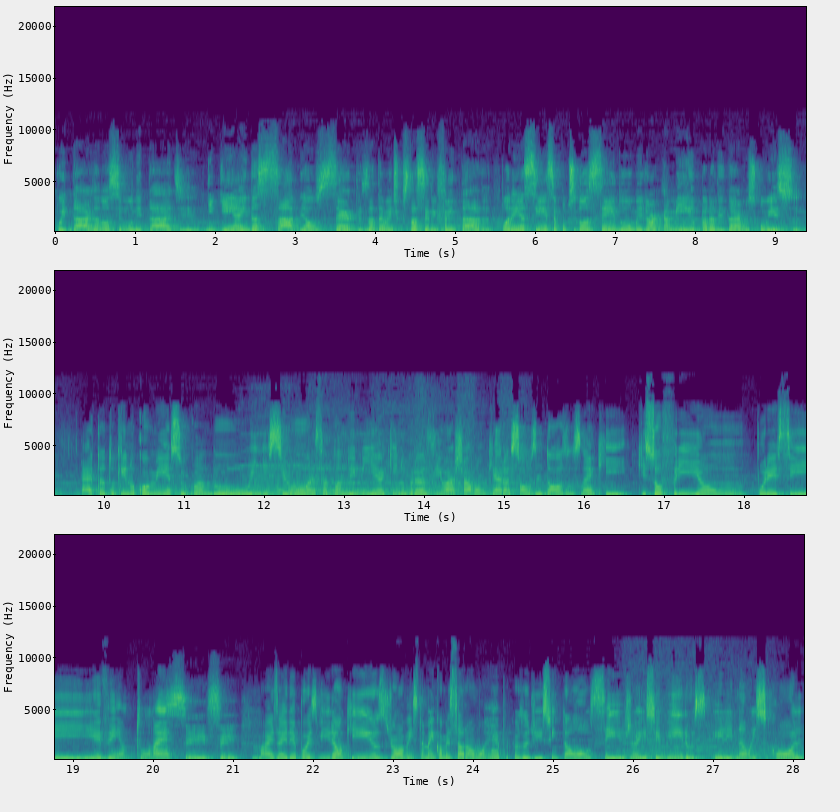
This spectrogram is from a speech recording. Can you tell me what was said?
cuidar da nossa imunidade. Ninguém ainda sabe ao certo exatamente o que está sendo enfrentado, porém a ciência continua sendo o melhor caminho para lidarmos com isso. É, tanto que no começo, quando iniciou essa pandemia aqui no Brasil, achavam que era só os idosos, né, que, que sofriam por esse evento, né? Sim, sim. Mas aí depois viram que os jovens também começaram a morrer por causa disso. Então, ou seja, esse vírus, ele não escolhe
